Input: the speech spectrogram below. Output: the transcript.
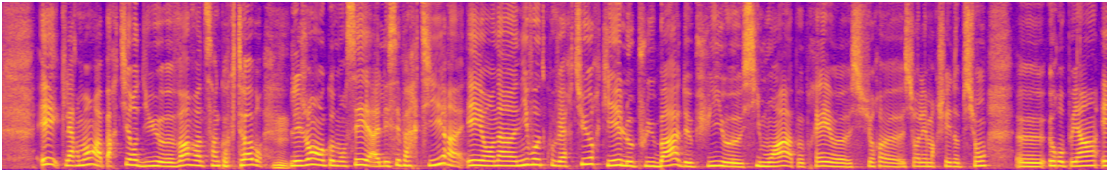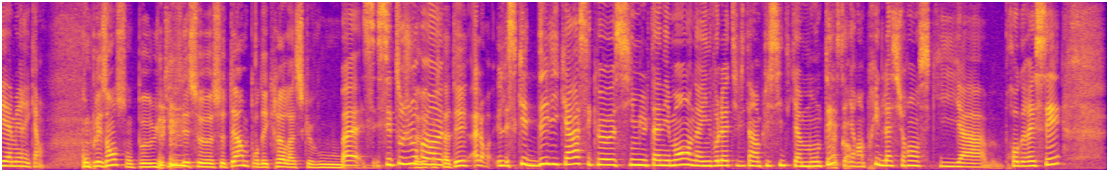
Et clairement, à partir du 20-25 euh, octobre, hmm. les gens ont commencé à laisser partir et on a un niveau de couverture qui est le plus bas depuis euh, six mois à peu près euh, sur, sur les marchés d'options européens et américains. Complaisance, on peut utiliser ce, terme pour décrire là ce que vous. Bah, c'est toujours. constaté alors, ce qui est délicat, c'est que simultanément, on a une volatilité implicite qui a monté, c'est-à-dire un prix de l'assurance qui a progressé.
